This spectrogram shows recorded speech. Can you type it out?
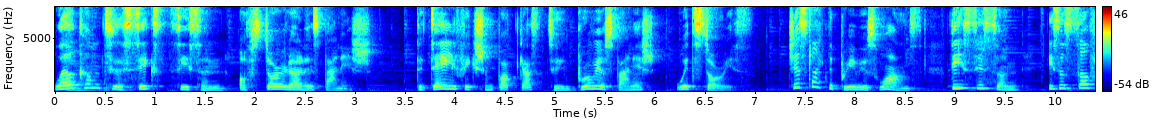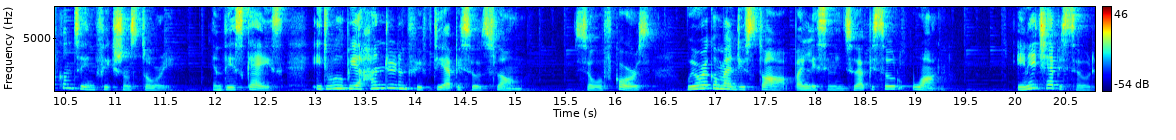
Welcome to the sixth season of Story Learning Spanish, the daily fiction podcast to improve your Spanish with stories. Just like the previous ones, this season is a self contained fiction story. In this case, it will be 150 episodes long. So, of course, we recommend you start by listening to episode 1. In each episode,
